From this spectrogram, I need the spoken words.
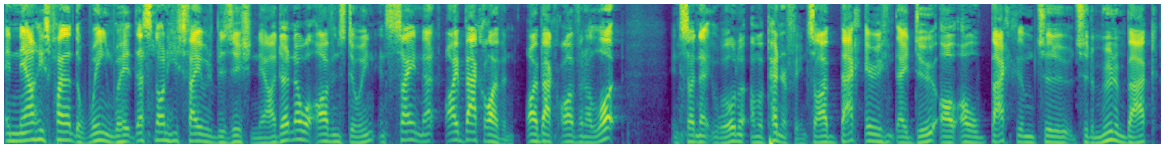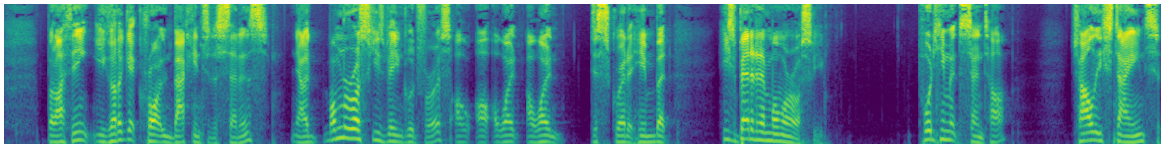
and now he's playing at the wing where that's not his favourite position. Now I don't know what Ivan's doing. In saying that, I back Ivan. I back Ivan a lot. In saying that, well, I'm a Penrith fan, so I back everything they do. I'll, I'll back them to to the moon and back. But I think you got to get Crichton back into the centres. Now Momirovski's been good for us. I'll, I won't I won't discredit him, but he's better than Momirovski. Put him at centre. Charlie Staines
